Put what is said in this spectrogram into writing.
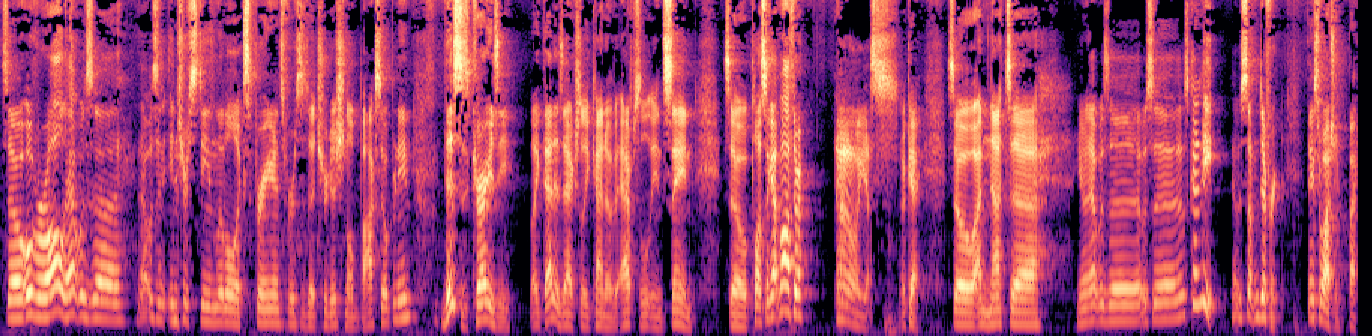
So overall, that was uh, that was an interesting little experience versus a traditional box opening. This is crazy. Like that is actually kind of absolutely insane. So plus I got Mothra. Oh yes. Okay. So I'm not. Uh, you know that was uh, that was uh, that was kind of neat. That was something different. Thanks for watching. Bye.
